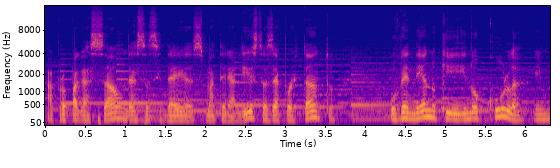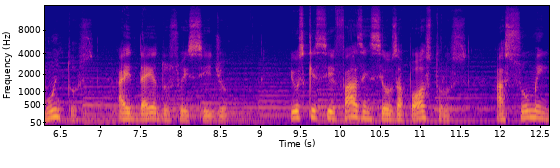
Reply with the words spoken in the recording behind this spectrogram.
A propagação dessas ideias materialistas é, portanto, o veneno que inocula em muitos a ideia do suicídio, e os que se fazem seus apóstolos assumem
